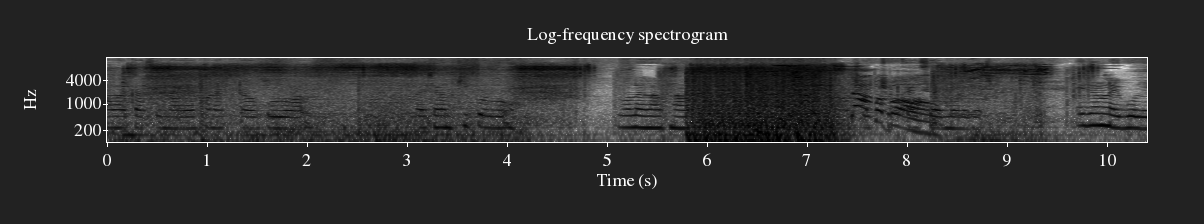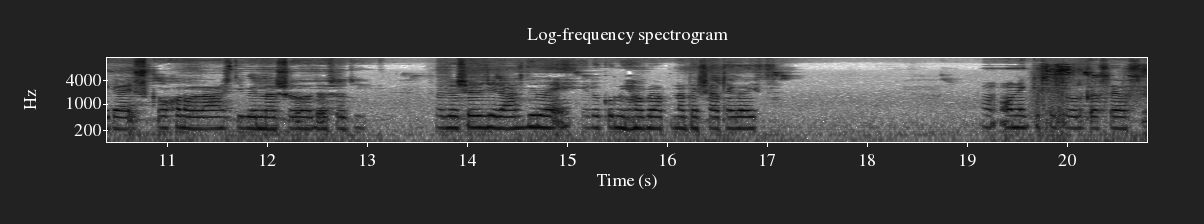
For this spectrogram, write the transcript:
আমার কাছে নাই এখন একটা গোয়াল গাইস এখন কী করব? বলেন আপনারা। গেছে। এই জন্যই বলি গাইস কখনো রাশ দিবেন না সোজাসুজি সোজাসুজি রাশ দিলে এরকমই হবে আপনাদের সাথে গাইস অনেক কিছু তোর কাছে আছে।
